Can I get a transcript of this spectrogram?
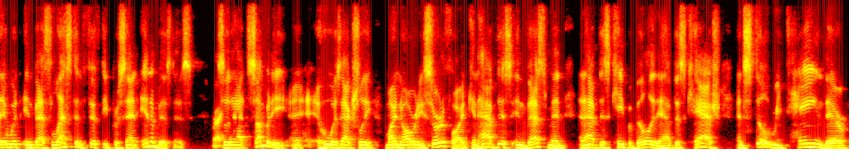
they would invest less than 50% in a business right. so that somebody uh, who is actually minority certified can have this investment and have this capability and have this cash and still retain their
